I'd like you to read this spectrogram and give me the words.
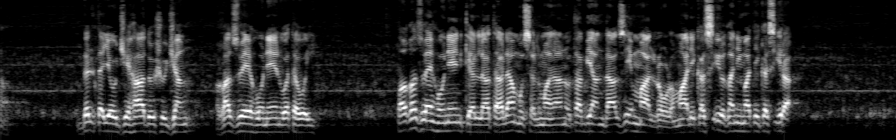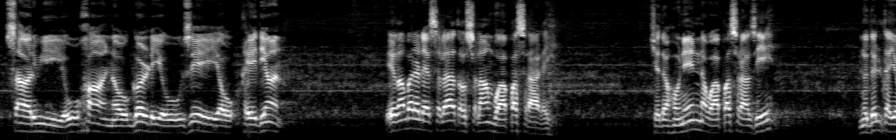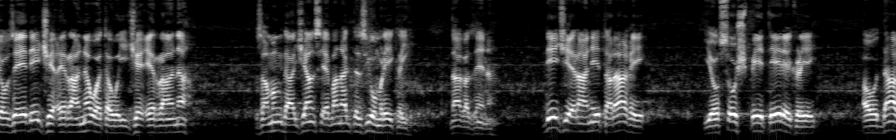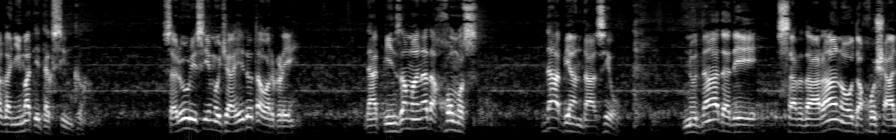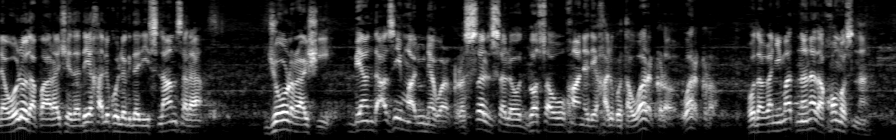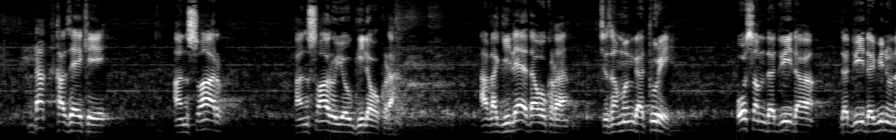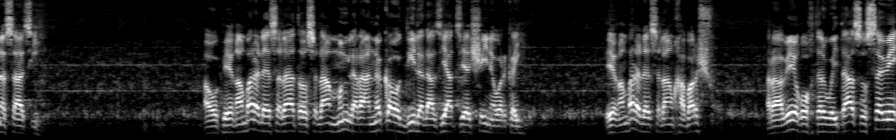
دلته یو جهاد وشو جنګ غزوه هنین ورته وایي په غزوه هنین کې الله تعالی مسلمانانو ته بیا اندازې مال راوړو مال کثیر غنیمت کثیره ساروي اوښان او ګډې او وزې او قیدیان پیغمبر علیه الصلاة والسلام واپس راغی چې د هنین نه واپس راځي نو دلته یو ځای دی جعرانه ورته وایي جعرانه زمونږ د اجیان صاحبان هلته ځي عمرې کوي دغه ځای نه دې جعرانې ته راغی یو څو شپې تیرې کړې او دا غنیمت تقسیم کړ څلور حصې مجاهدو ته ورکړې دا پنځه منه د خمس دا بې اندازې و نو دا د دې سردارانو د خوشحالولو دپاره چې د دې خلکو لږ د اسلام سره جوړ راشي بې اندازې مالونه ورکړه سل سل او دوه سوه اوښانې دې خلکو ته ورکړه ورکړه خو د غنیمت نه نه د خمس نه دقه ځای کې انصار انصارو یو ګیله وکړه هغه ګیله دا وکړه چې زمونږ تورې اوس هم د دوی د د دوی د وینو نه ساسي او پیغمبر علیه السلام وسلام موږ له را نه کو دوی له دا زیات زیات شي نه ورکوي پیغمبر علیه السلام خبر شو راوی غوښتل وی تاسو سوی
